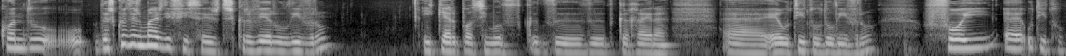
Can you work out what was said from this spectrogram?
Quando das coisas mais difíceis de escrever o livro, e quer para o de, de, de carreira uh, é o título do livro, foi uh, o título.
